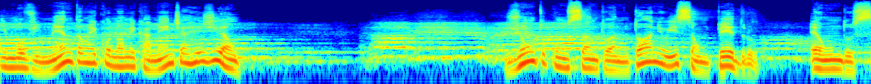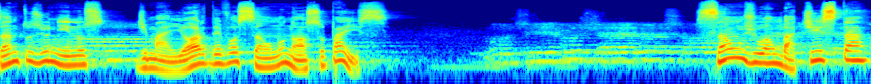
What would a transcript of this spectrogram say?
e movimentam economicamente a região. Junto com Santo Antônio e São Pedro, é um dos santos juninos de maior devoção no nosso país. São João Batista,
